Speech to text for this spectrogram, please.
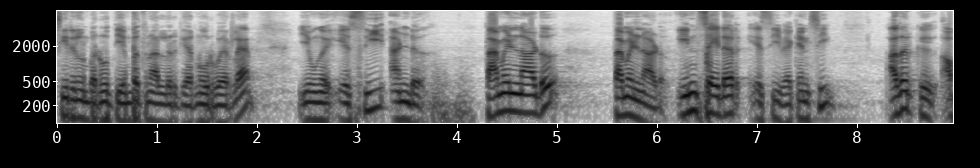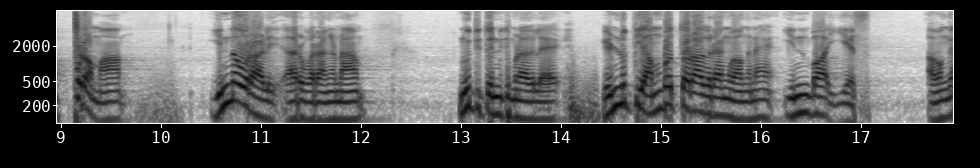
சீரியல் நம்பர் நூற்றி எண்பத்தி நாலில் இருக்குது இரநூறு பேரில். இவங்க SC and Tamil Nadu Tamil Nadu. Insider SC vacancy அதற்கு அப்புறமா இன்னொரு ஆள் யார் வராங்கன்னா நூற்றி தொண்ணூற்றி மூணாவதில் எண்ணூற்றி ஐம்பத்தோராவது ரேங்க் வாங்கின இன்பா எஸ் அவங்க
